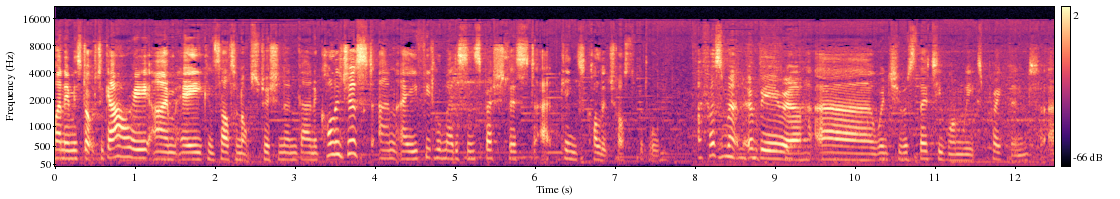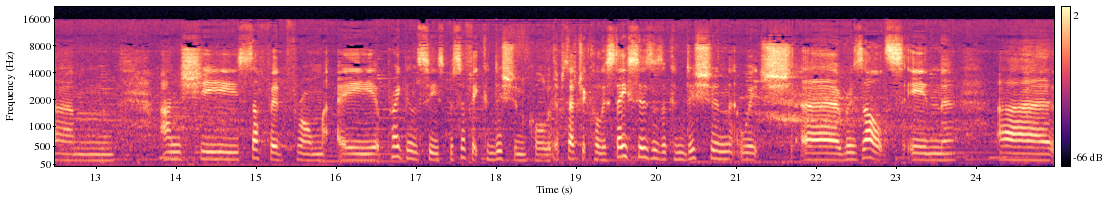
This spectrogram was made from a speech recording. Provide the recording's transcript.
My name is Dr. Gowri. I'm a consultant obstetrician and gynecologist and a fetal medicine specialist at King's College Hospital. I first met Abeera uh, when she was 31 weeks pregnant. Um, and she suffered from a pregnancy specific condition called obstetric cholestasis is a condition which uh, results in uh,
